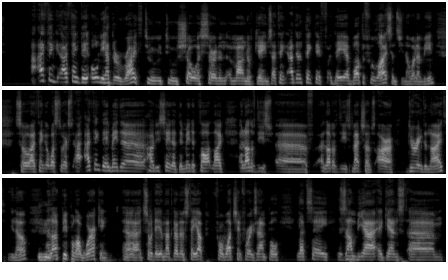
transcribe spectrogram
I think I think they only had the right to to show a certain amount of games. I think I don't think they they uh, bought the full license. You know what I mean? So I think it was to. Ex- I, I think they made a how do you say that? They made a thought like a lot of these uh, a lot of these matchups are during the night. You know, mm-hmm. a lot of people are working uh, so they are not going to stay up for watching, for example, let's say Zambia against um,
